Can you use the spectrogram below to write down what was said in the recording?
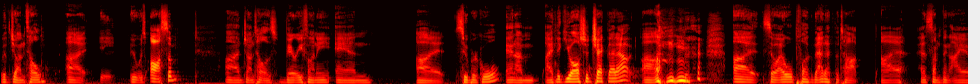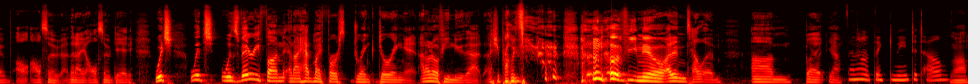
with John Tell. Uh, it, it was awesome. Uh, John Tell is very funny and uh, super cool, and I'm I think you all should check that out. Um, uh, so I will plug that at the top uh, as something I have also that I also did, which which was very fun, and I had my first drink during it. I don't know if he knew that. I should probably. I don't know if he knew. I didn't tell him. Um, but yeah, I don't think you need to tell. well,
